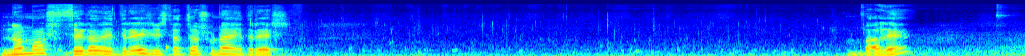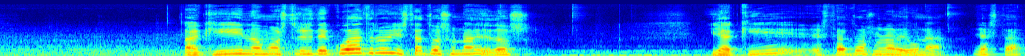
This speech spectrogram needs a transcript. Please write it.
Nomos 0 de 3 y estatuas 1 de 3. Vale. Aquí Nomos 3 de 4 y estatuas 1 de 2. Y aquí estatuas 1 de 1. Ya está.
